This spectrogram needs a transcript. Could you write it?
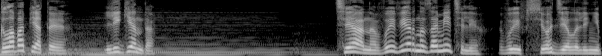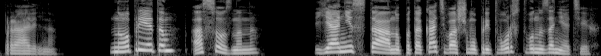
Глава пятая. Легенда. Тиана, вы верно заметили, вы все делали неправильно. Но при этом осознанно. Я не стану потакать вашему притворству на занятиях,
